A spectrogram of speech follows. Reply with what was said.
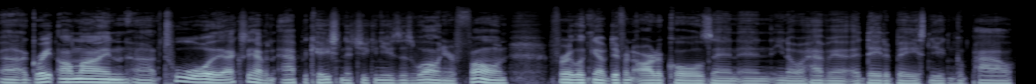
uh, a great online uh, tool. They actually have an application that you can use as well on your phone for looking up different articles and and you know having a, a database and you can compile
